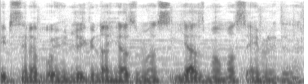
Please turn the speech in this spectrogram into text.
bir sene boyunca günah yazmaz, yazmaması emredilir.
